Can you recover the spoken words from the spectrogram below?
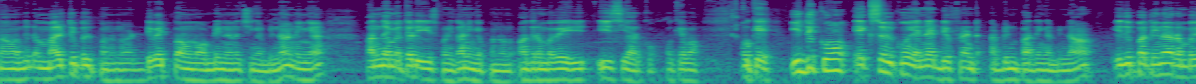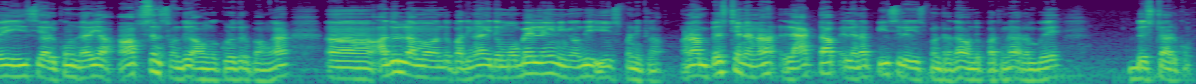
நான் வந்துட்டு மல்டிபிள் பண்ணணும். டிவைட் பண்ணணும் அப்படின்னு நினச்சிங்க அப்படின்னா நீங்கள் அந்த மெத்தட் யூஸ் பண்ணி தான் நீங்கள் பண்ணணும். அது ரொம்பவே e-, ஈஸியாக இருக்கும். ஓகேவா ஓகே இதுக்கும் எக்ஸலுக்கும் என்ன டிஃப்ரெண்ட் அப்படின்னு பார்த்தீங்க அப்படின்னா இது பார்த்தீங்கன்னா ரொம்பவே ஈஸியாக இருக்கும். நிறையா ஆப்ஷன்ஸ் வந்து அவங்க கொடுத்துருப்பாங்க. அதுவும் இல்லாமல் வந்து பார்த்தீங்கன்னா இது மொபைல்லையும் நீங்கள் வந்து யூஸ் பண்ணிக்கலாம். ஆனால் பெஸ்ட் என்னென்னா லேப்டாப் இல்லைன்னா பிசியில் யூஸ் பண்ணுறதா வந்து பார்த்தீங்கன்னா ரொம்பவே பெஸ்ட்டாக இருக்கும்.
